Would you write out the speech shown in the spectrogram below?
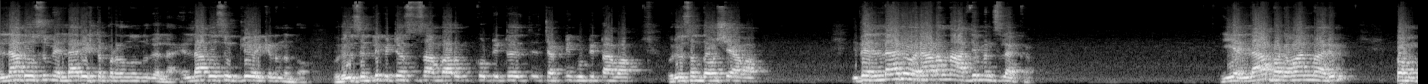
എല്ലാ ദിവസവും എല്ലാരും ഇഷ്ടപ്പെടണമെന്നൊന്നുമില്ല എല്ലാ ദിവസവും ഇഡ്ഡലി കഴിക്കണമെന്നുണ്ടോ? ഒരു ദിവസം ഇഡ്ഡലി പിറ്റേ ദിവസം സാമ്പാറും കൂട്ടിയിട്ട് ചട്നി കൂട്ടിയിട്ടാവാം. ഒരു ദിവസം ദോശയാവാം. ഇതെല്ലാരും ഒരാളെന്ന് ആദ്യം മനസ്സിലാക്കുക. ഈ എല്ലാ ഭഗവാന്മാരും ഇപ്പം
